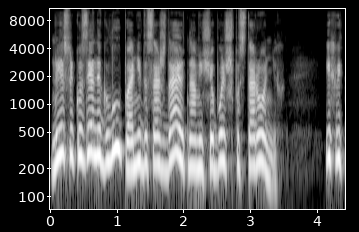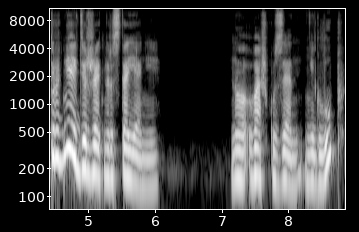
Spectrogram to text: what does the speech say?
Но если кузены глупы, они досаждают нам еще больше посторонних. Их ведь труднее держать на расстоянии. Но ваш кузен не глуп?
